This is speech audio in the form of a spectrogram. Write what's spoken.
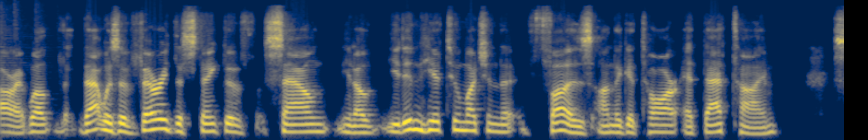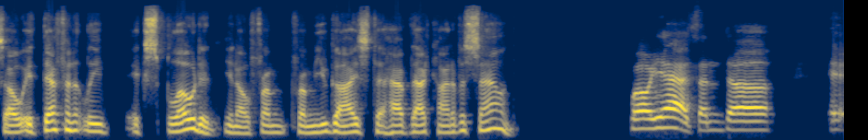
All right. Well, th- that was a very distinctive sound. You know, you didn't hear too much in the fuzz on the guitar at that time. So it definitely exploded, you know, from from you guys to have that kind of a sound. Well, yes, and uh, it,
